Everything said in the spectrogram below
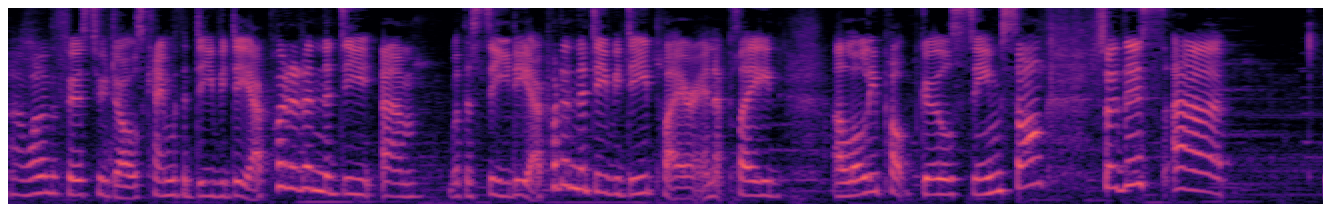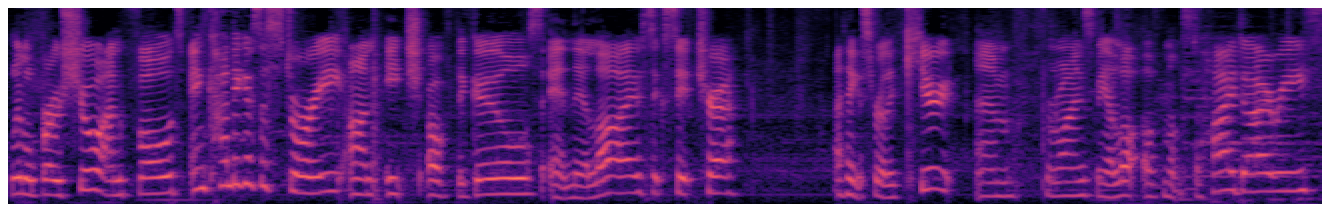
uh, one of the first two dolls came with a DVD. I put it in the D, um, with a CD. I put in the DVD player and it played a Lollipop Girls theme song. So this uh, little brochure unfolds and kind of gives a story on each of the girls and their lives, etc. I think it's really cute. Um, reminds me a lot of Monster High Diaries.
